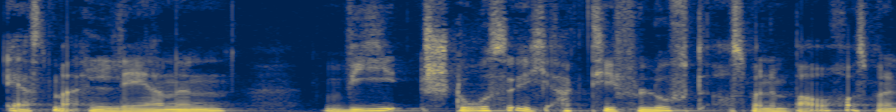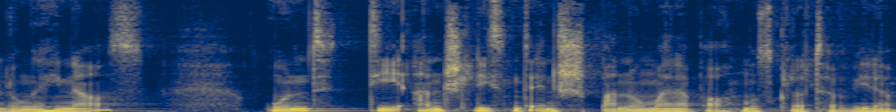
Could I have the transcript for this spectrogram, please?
erstmal lernen, wie stoße ich aktiv Luft aus meinem Bauch, aus meiner Lunge hinaus und die anschließende Entspannung meiner Bauchmuskulatur wieder.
